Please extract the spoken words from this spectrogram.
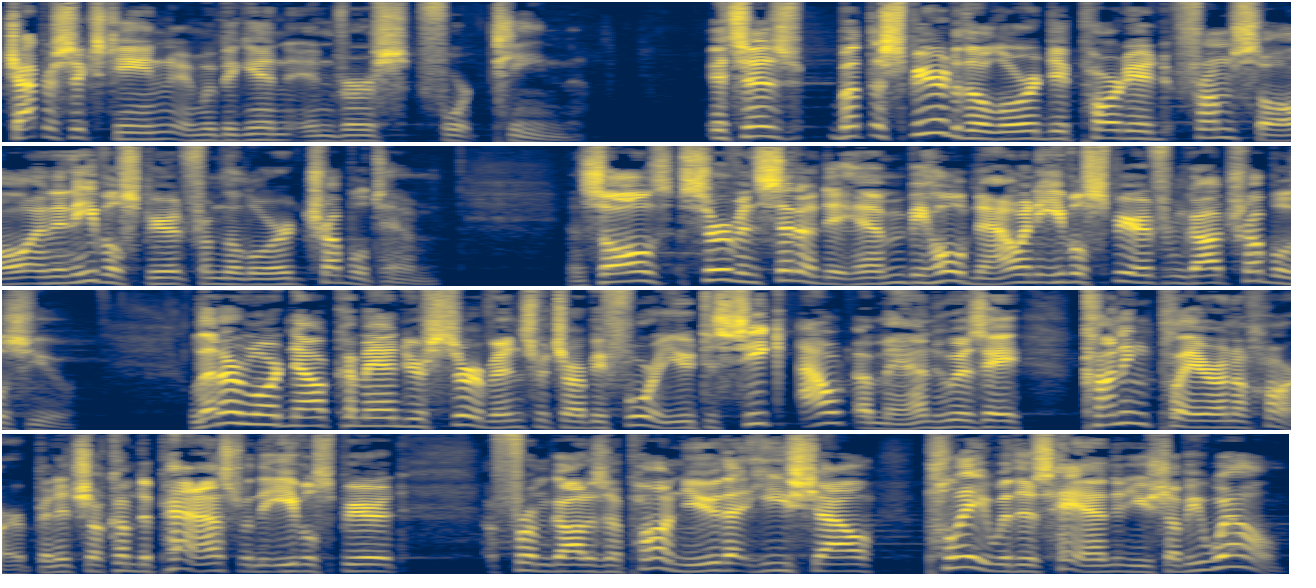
chapter 16 and we begin in verse 14. It says, But the Spirit of the Lord departed from Saul, and an evil spirit from the Lord troubled him. And Saul's servants said unto him, Behold, now an evil spirit from God troubles you. Let our Lord now command your servants, which are before you, to seek out a man who is a cunning player on a harp. And it shall come to pass, when the evil spirit from God is upon you, that he shall play with his hand, and you shall be well.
